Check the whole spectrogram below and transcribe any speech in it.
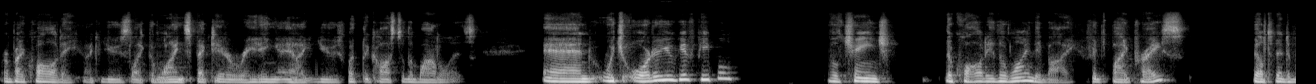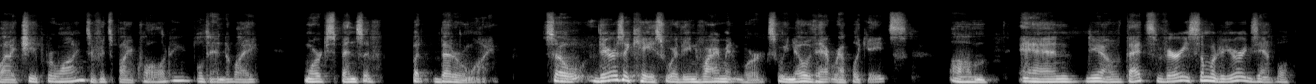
or by quality. I could use like the wine spectator rating and I use what the cost of the bottle is. And which order you give people will change the quality of the wine they buy. If it's by price, they'll tend to buy cheaper wines. If it's by quality, they'll tend to buy more expensive but better wine. So there's a case where the environment works. We know that replicates. Um, and you know that's very similar to your example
